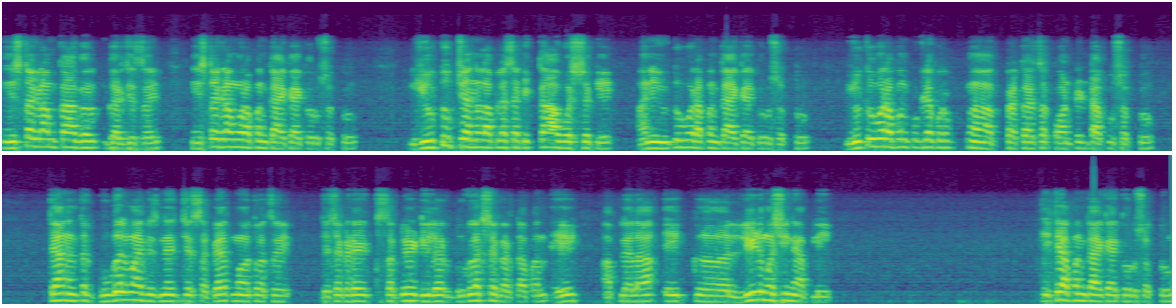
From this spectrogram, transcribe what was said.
इंस्टाग्राम का गरजेचं आहे? इंस्टाग्रामवर आपण काय काय करू शकतो? युट्यूब चॅनल आपल्यासाठी का आवश्यक आहे आणि युट्यूबवर आपण काय काय करू शकतो? युट्यूबवर आपण कुठल्या प्रकारचा कॉन्टेंट टाकू शकतो? त्यानंतर गुगल माय बिझनेस जे सगळ्यात महत्वाचं आहे ज्याच्याकडे सगळे डीलर दुर्लक्ष करतात पण हे आपल्याला एक लीड मशीन आहे आपली. इथे आपण काय काय करू शकतो?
